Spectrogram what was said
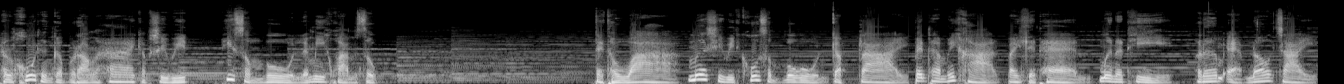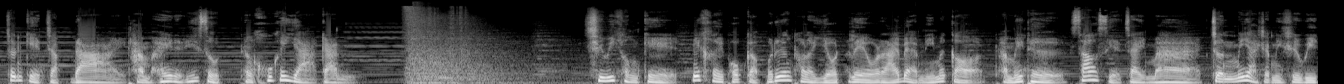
ทั้งคู่ถึงกับร้องไห้กับชีวิตที่สมบูรณ์และมีความสุข แต่ทว่าเมื่อชีวิตคู่สมบูรณ์กับกลายเป็นทำให้ขาดไปเสียแทน เมื่อนาที เริ่มแอบนอกใจจนเกดจับได้ทำให้ในที่สุด ทั้งคู่ก็หย่ากันชีวิตของเกดไม่เคยพบกับเรื่องทรยศเลวร้ายแบบนี้มาก่อนทำให้เธอเศร้าเสียใจมาก จนไม่อยากจะมีชีวิต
